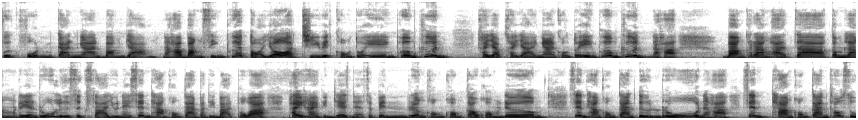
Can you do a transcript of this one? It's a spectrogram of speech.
ฝึกฝนการงานบางอย่างนะคะ บางสิ่งเพื่อต่อยอดชีวิตของตัวเองเพิ่มขึ้น ขยับขยายงานของตัวเองเพิ่มขึ้นนะคะ บางครั้งอาจจะกำลังเรียนรู้หรือศึกษาอยู่ในเส้นทางของการปฏิบัติ เพราะว่าไพ่ไฮพินเทสเนี่ยจะเป็นเรื่องของของเก่าของเดิม เส้นทางของการตื่นรู้นะคะ เส้นทางของการเข้าสู่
